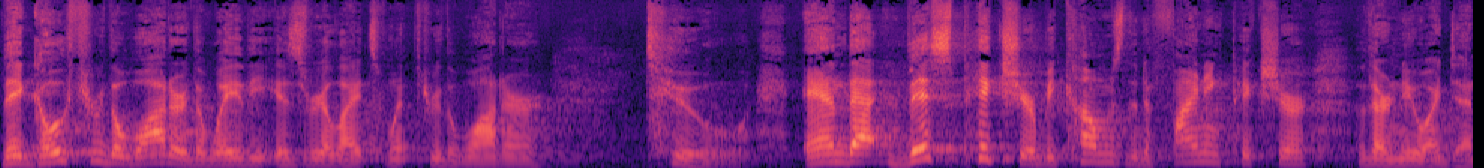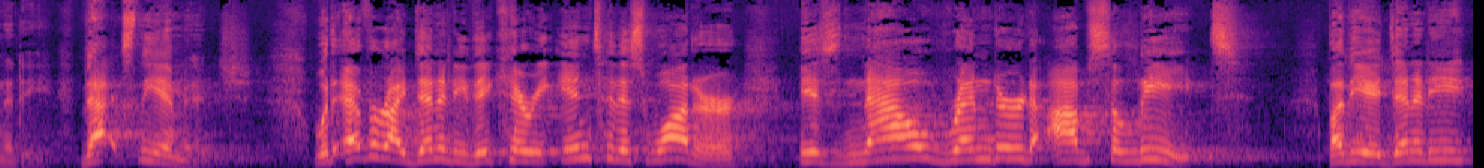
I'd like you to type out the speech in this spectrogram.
they go through the water the way the Israelites went through the water too and that this picture becomes the defining picture of their new identity. That's the image. Whatever identity they carry into this water is now rendered obsolete by the identity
